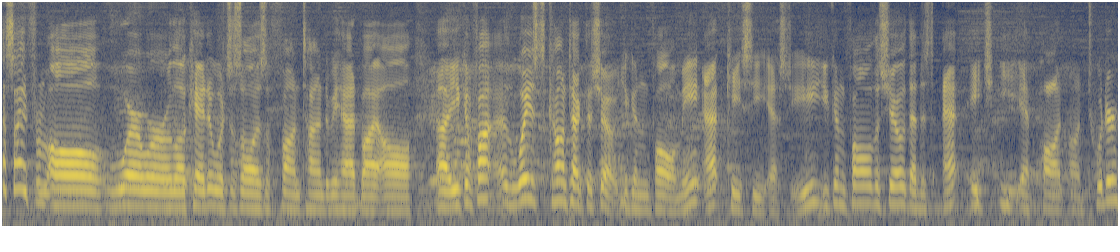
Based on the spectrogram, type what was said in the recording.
aside from all where we're located, which is always a fun time to be had by all, uh, you can find ways to contact the show. You can follow me at KCSGE. You can follow the show that is at HEFPod on Twitter.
